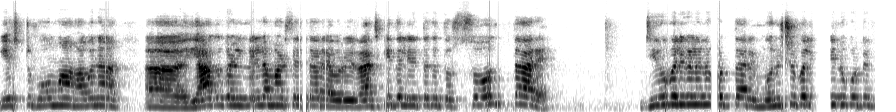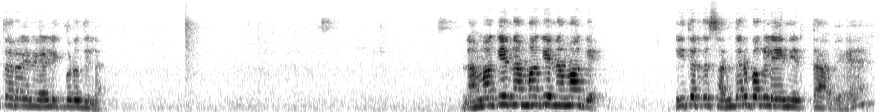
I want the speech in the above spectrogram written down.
ಎಷ್ಟು ಹೋಮ, ಹವನ ಯಾಗಗಳನ್ನೆಲ್ಲ ಮಾಡಿಸಿರ್ತಾರೆ, ಅವರು ರಾಜಕೀಯದಲ್ಲಿ ಇರ್ತಕ್ಕಂಥವ್ರು ಸೋಲ್ತಾರೆ. ಜೀವ ಬಲಿಗಳನ್ನು ಕೊಡ್ತಾರೆ, ಮನುಷ್ಯ ಬಲಿಯನ್ನು ಕೊಟ್ಟಿರ್ತಾರೋ ಏನು ಹೇಳಿಕ್ ಬರೋದಿಲ್ಲ. ನಮಗೆ ನಮಗೆ ನಮಗೆ. ಈ ತರದ ಸಂದರ್ಭಗಳು ಏನಿರ್ತಾವೆ?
